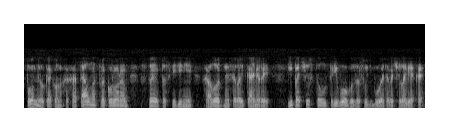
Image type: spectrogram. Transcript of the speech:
вспомнил, как он хохотал над прокурором, стоя посредине холодной сырой камеры, и почувствовал тревогу за судьбу этого человека.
